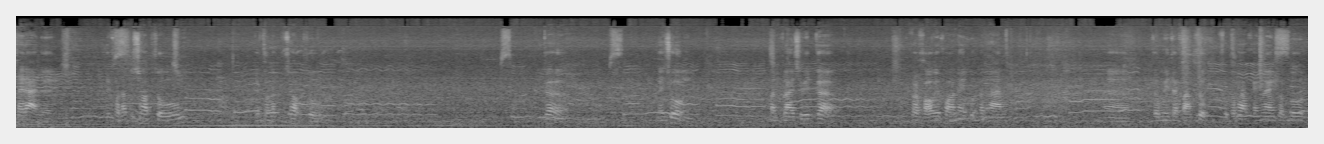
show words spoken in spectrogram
ใช้ได้เลย เป็นคนรับผิดชอบสูง เป็นคนรับผิดชอบสูง ก็ในช่วงบรรปลายชีวิตก็ก็ขออวยพรให้คุณประธานเออจงมีแต่ความสุข สุขภาพแข็งแรงสมบูรณ์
